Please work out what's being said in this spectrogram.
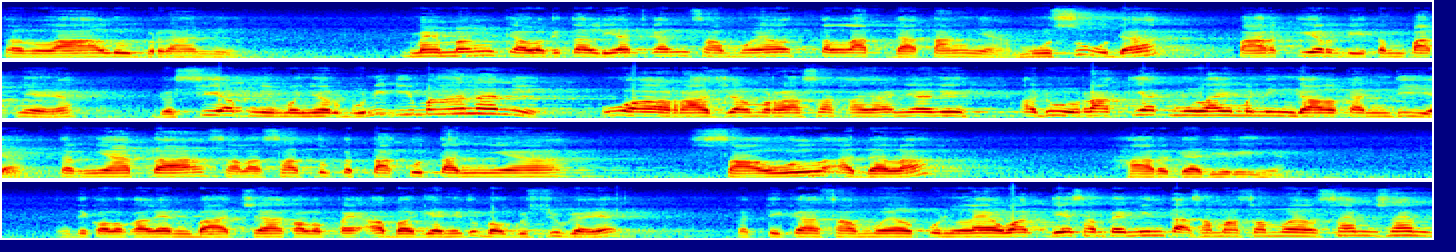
Terlalu berani. Memang kalau kita lihat kan Samuel telat datangnya. Musuh udah parkir di tempatnya ya. Udah siap nih menyerbu. Nih gimana nih? Wah raja merasa kayaknya nih. Aduh rakyat mulai meninggalkan dia. Ternyata salah satu ketakutannya Saul adalah harga dirinya. Nanti kalau kalian baca, kalau PA bagian itu bagus juga ya. Ketika Samuel pun lewat, dia sampai minta sama Samuel, Sam, Sam,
